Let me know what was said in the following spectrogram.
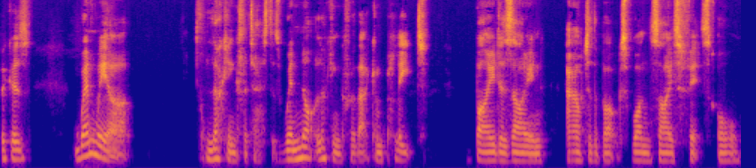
Because when we are looking for testers, we're not looking for that complete, by design, out of the box, one size fits all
